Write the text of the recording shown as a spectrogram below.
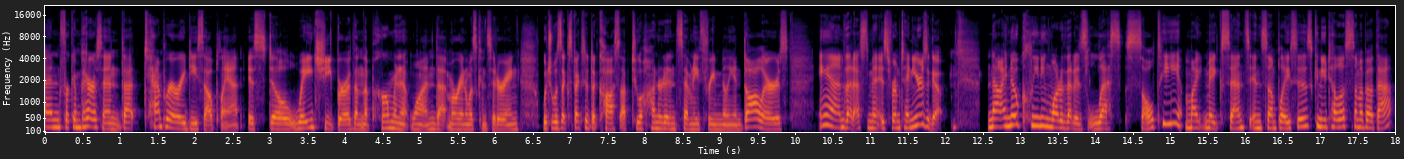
And for comparison, that temporary desal plant is still way cheaper than the permanent one that Marin was considering, which was expected to cost up to $173 million. And that estimate is from 10 years ago. Now, I know cleaning water that is less salty might make sense in some places. Can you tell us some about that?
